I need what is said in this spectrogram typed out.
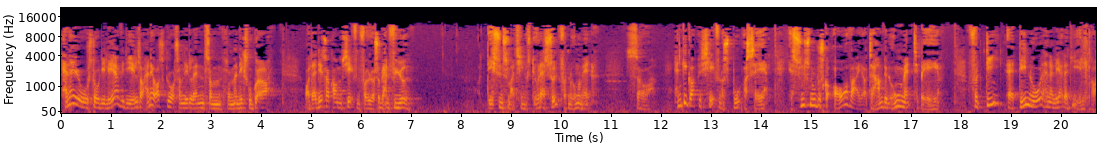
han er jo stået i lære ved de ældre, han har jo også gjort sådan et eller andet, som, som man ikke skulle gøre. Og da det så kom chefen for øre, så blev han fyret. Og det synes Martinus, det var da synd for den unge mand. Så han gik op til chefen og spurgte og sagde, jeg synes nu, du skal overveje at tage ham, den unge mand, tilbage. Fordi at det er noget, han har lært af de ældre.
